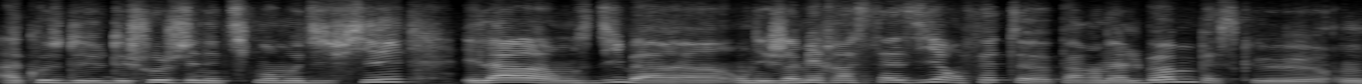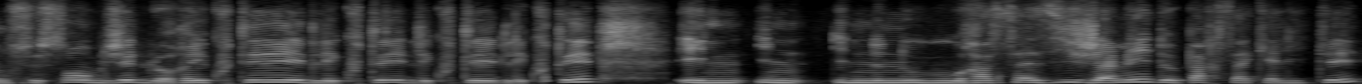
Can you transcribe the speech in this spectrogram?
à cause de, choses génétiquement modifiées. Et là, on se dit, bah, on n'est jamais rassasié en fait euh, par un album parce que on se sent obligé de le réécouter, de l'écouter, de l'écouter, de l'écouter. Et il, ne nous rassasie jamais de par sa qualité.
